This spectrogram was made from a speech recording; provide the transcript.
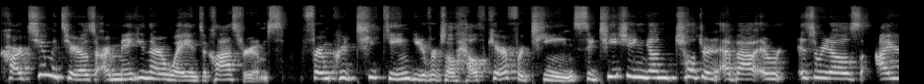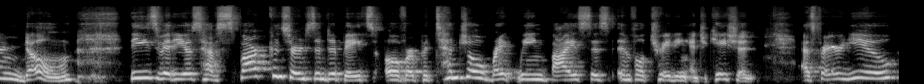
cartoon materials are making their way into classrooms from critiquing universal health care for teens to teaching young children about Israel's Iron Dome, these videos have sparked concerns and debates over potential right wing biases infiltrating education. As PragerU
